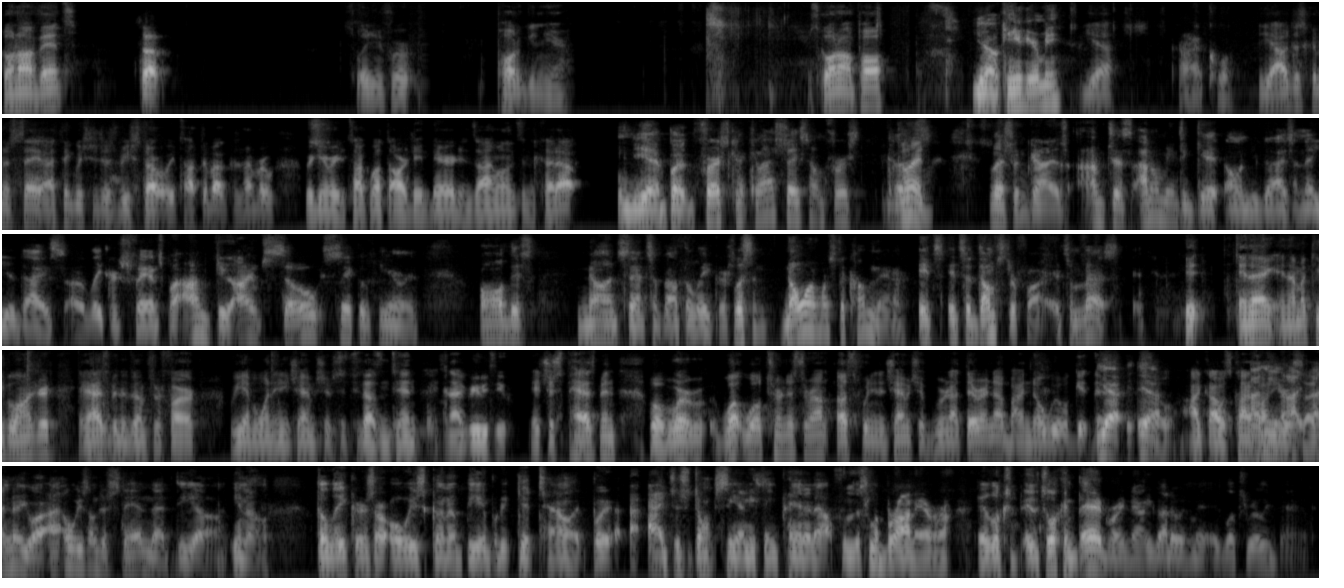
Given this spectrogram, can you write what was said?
going on, Vince? What's up? Just waiting for Paul to get in here. What's going on, Paul? Yo, can you hear me? Yeah. All right, cool. Yeah, I was just gonna say I think we should just restart what we talked about because remember we are getting ready to talk about the R.J. Barrett and Zion Williams in the cutout. Yeah, but first, can, can I say something first? Go ahead. Listen, guys, I'm just, I don't mean to get on you guys. I know you guys are Lakers fans, but I'm, dude, I'm so sick of hearing all this nonsense about the Lakers. Listen, no one wants to come there. It's, it's a dumpster fire. It's a mess. It and I and I'm gonna keep it 100. It has been a dumpster fire. We haven't won any championships since 2010, and I agree with you. It just has been. Well, we're what will turn this around? Us winning the championship. We're not there right now, but I know we will get there. Yeah, yeah. So I, I was kind of I on mean, your I, side. I know you are. I always understand that the, uh, you know, the Lakers are always gonna be able to get talent, but I, I just don't see anything panning out from this LeBron era. It looks, it's looking bad right now. You got to admit, it looks really bad.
